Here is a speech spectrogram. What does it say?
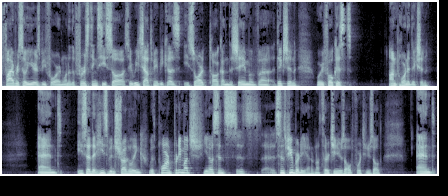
five or so years before. And one of the first things he saw, so he reached out to me because he saw our talk on the shame of uh, addiction, where we focused on porn addiction, and he said that he's been struggling with porn pretty much, you know, since uh, since puberty. I don't know, 13 years old, 14 years old. And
